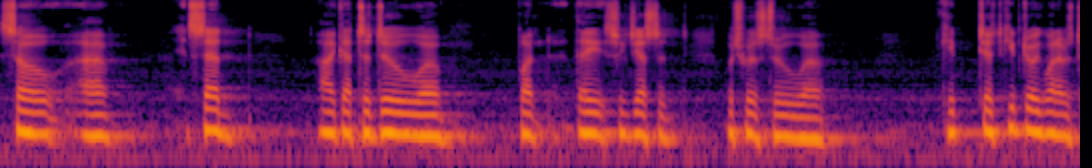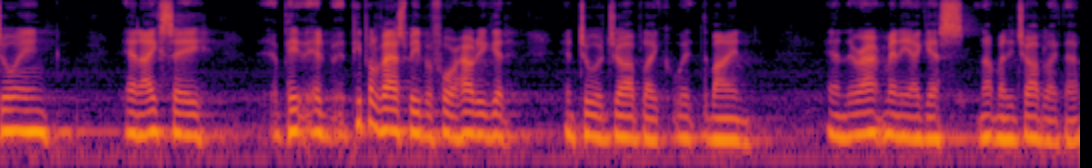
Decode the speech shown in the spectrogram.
so uh, instead, I got to do uh, what they suggested, which was to uh, keep just keep doing what I was doing. And I say, uh, people have asked me before, how do you get into a job like with mine? And there aren't many, I guess, not many jobs like that.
